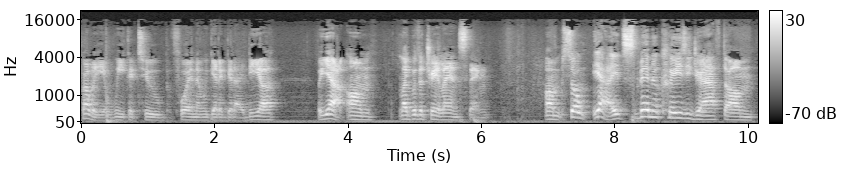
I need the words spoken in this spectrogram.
probably a week or two before and then we get a good idea. But yeah, um like with the Trey Lance thing. Um so yeah, it's been a crazy draft. Um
